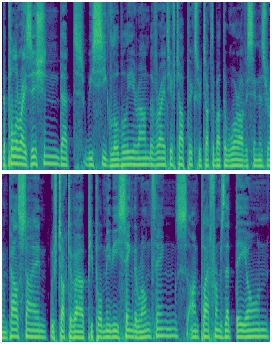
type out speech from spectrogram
the polarization that we see globally around a variety of topics. We talked about the war, obviously, in Israel and Palestine. We've talked about people maybe saying the wrong things on platforms that they own.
